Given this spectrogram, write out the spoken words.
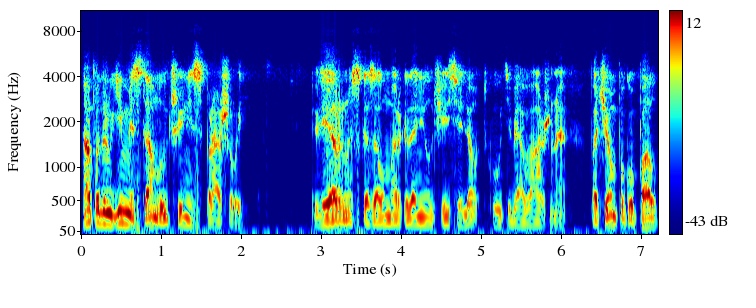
а по другим местам лучше и не спрашивай. «Верно», — сказал Марко Данилович, — «и селедка у тебя важная. Почем покупал?»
